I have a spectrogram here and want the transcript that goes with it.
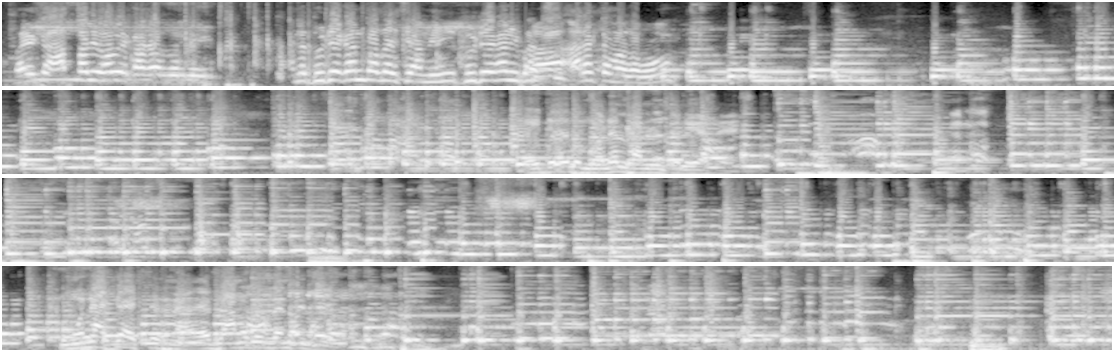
ভাই একটু হাততালি হবে কাকার জন্য। মানে দুইটা গান বাজাইছি আমি দুইটা গানই পাচ্ছি আরেকটা বাজাবো। হলো মডেল ভালো চলে গেছে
